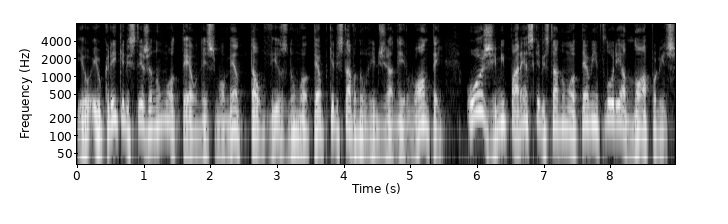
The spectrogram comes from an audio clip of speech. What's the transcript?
Eu, eu creio que ele esteja num hotel nesse momento, talvez num hotel, porque ele estava no Rio de Janeiro ontem. Hoje me parece que ele está num hotel em Florianópolis.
